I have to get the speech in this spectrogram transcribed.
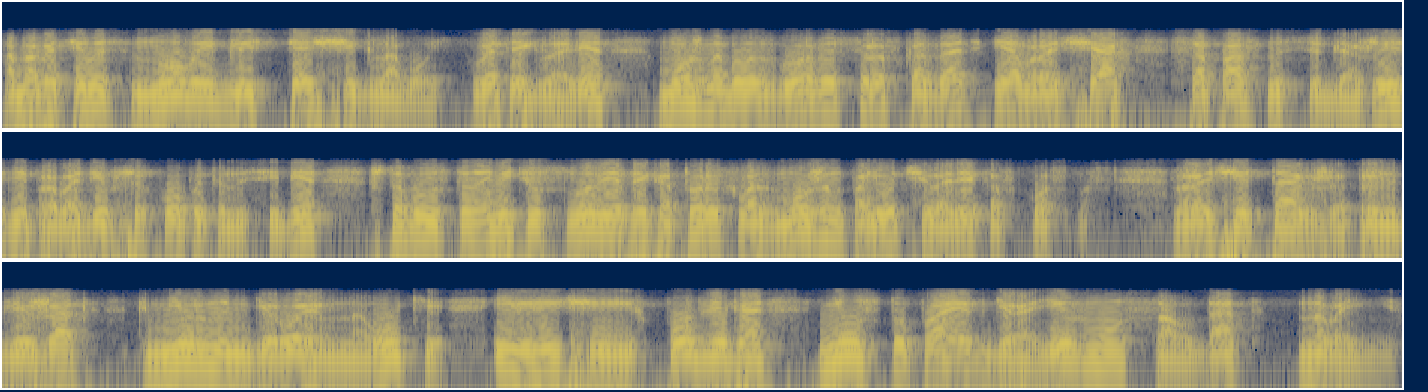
обогатилась новой блестящей главой. В этой главе можно было с гордостью рассказать и о врачах с опасностью для жизни, проводивших опыты на себе, чтобы установить условия, при которых возможен полет человека в космос. Врачи также принадлежат к мирным героям науки, и величие их подвига не уступает героизму солдат на войне.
